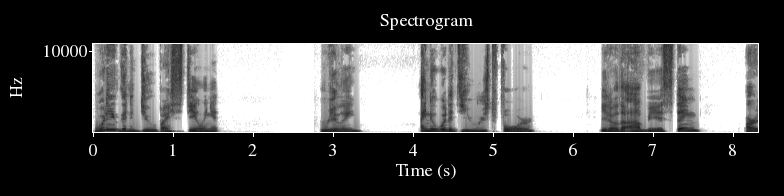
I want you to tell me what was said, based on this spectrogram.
what are you going to do by stealing it really. I know what it's used for. You know, the obvious thing are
